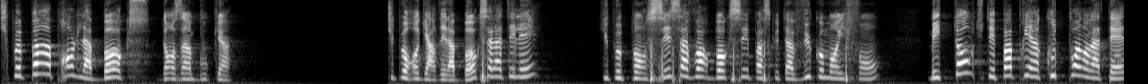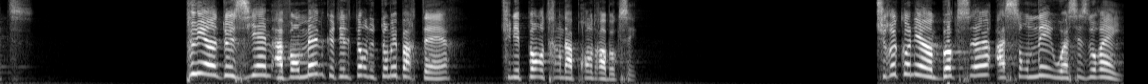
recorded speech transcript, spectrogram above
Tu ne peux pas apprendre la boxe dans un bouquin. Tu peux regarder la boxe à la télé, tu peux penser savoir boxer parce que tu as vu comment ils font, mais tant que tu t'es pas pris un coup de poing dans la tête, puis un deuxième avant même que tu aies le temps de tomber par terre, tu n'es pas en train d'apprendre à boxer. Tu reconnais un boxeur à son nez ou à ses oreilles.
